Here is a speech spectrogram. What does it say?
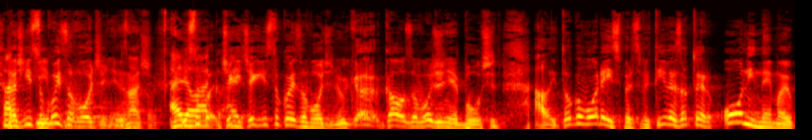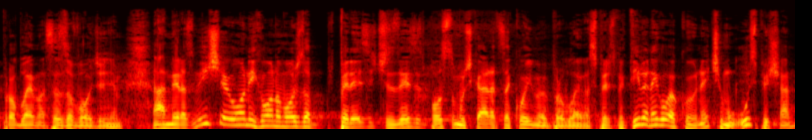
Znaš, isto koji za vođenje, znaš. Ajde Isto, čekaj, čekaj, isto koji za vođenje. Ka- Kao za vođenje je bullshit. Ali to govore iz perspektive zato jer oni nemaju problema sa zavođenjem. A ne razmišljaju onih ono možda 50-60% muškaraca koji imaju problema. S perspektive nekoga koji je u nečemu uspješan,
